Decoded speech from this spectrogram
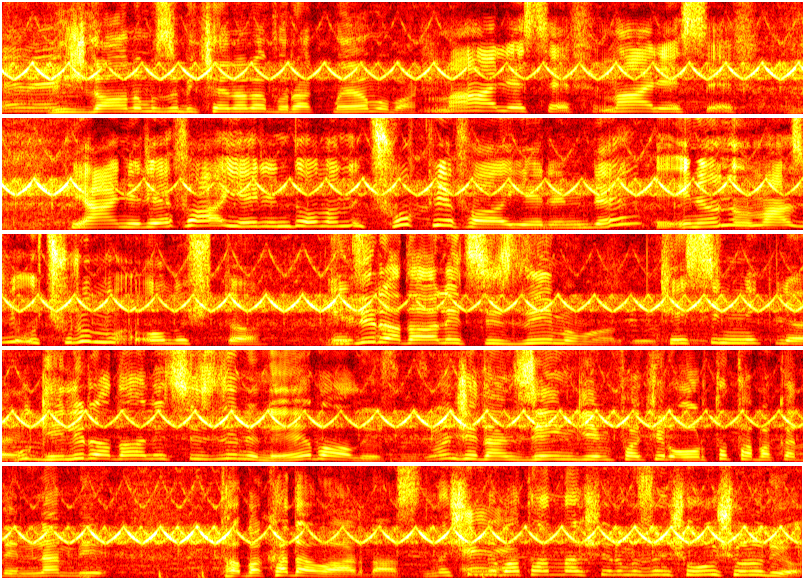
Evet. vicdanımızı bir kenara bırakmaya mı başladık? Maalesef, maalesef. Yani refah yerinde olanın çok refah yerinde inanılmaz bir uçurum oluştu. Gelir adaletsizliği mi var diyorsunuz? Kesinlikle öyle. Bu gelir adaletsizliğini neye bağlıyorsunuz? Önceden zengin, fakir, orta tabaka denilen bir tabaka da vardı aslında. Şimdi Evet. vatandaşlarımızın çoğu şunu diyor.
